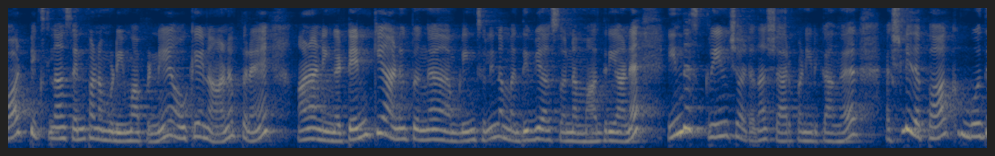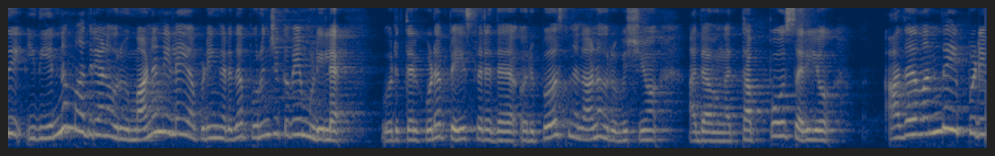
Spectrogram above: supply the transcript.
ஹாட் பிக்ஸ்லாம் சென்ட் பண்ண முடியுமா அப்படின்னு, ஓகே நான் அனுப்புகிறேன் ஆனால் நீங்கள் டென் கே அனுப்புங்க அப்படின்னு சொல்லி நம்ம திவ்யா சொன்ன மாதிரியான இந்த ஸ்க்ரீன்ஷாட்டை தான் ஷேர் பண்ணியிருக்காங்க. ஆக்சுவலி இதை பார்க்கும்போது இது என்ன மாதிரியான ஒரு மனநிலை அப்படிங்கிறத புரிஞ்சுக்கவே முடியல. ஒருத்தர் கூட பேசுகிறத ஒரு பர்சனலான ஒரு விஷயம், அது அவங்க தப்போ சரியோ, அதை வந்து இப்படி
